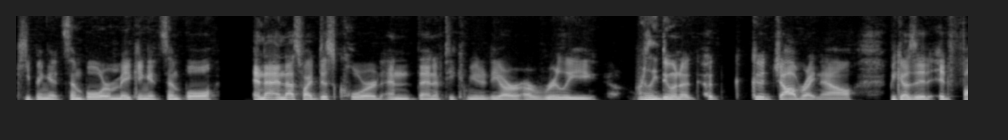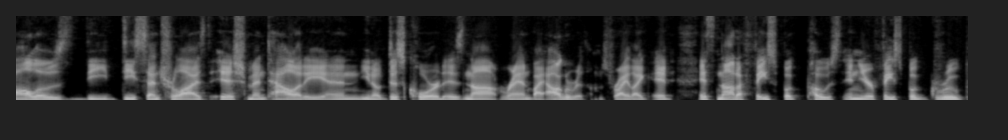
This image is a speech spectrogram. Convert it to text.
keeping it simple or making it simple. And and that's why Discord and the NFT community are are really really doing a, a good job right now because it it follows the decentralized ish mentality and you know discord is not ran by algorithms right like it it's not a facebook post in your facebook group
